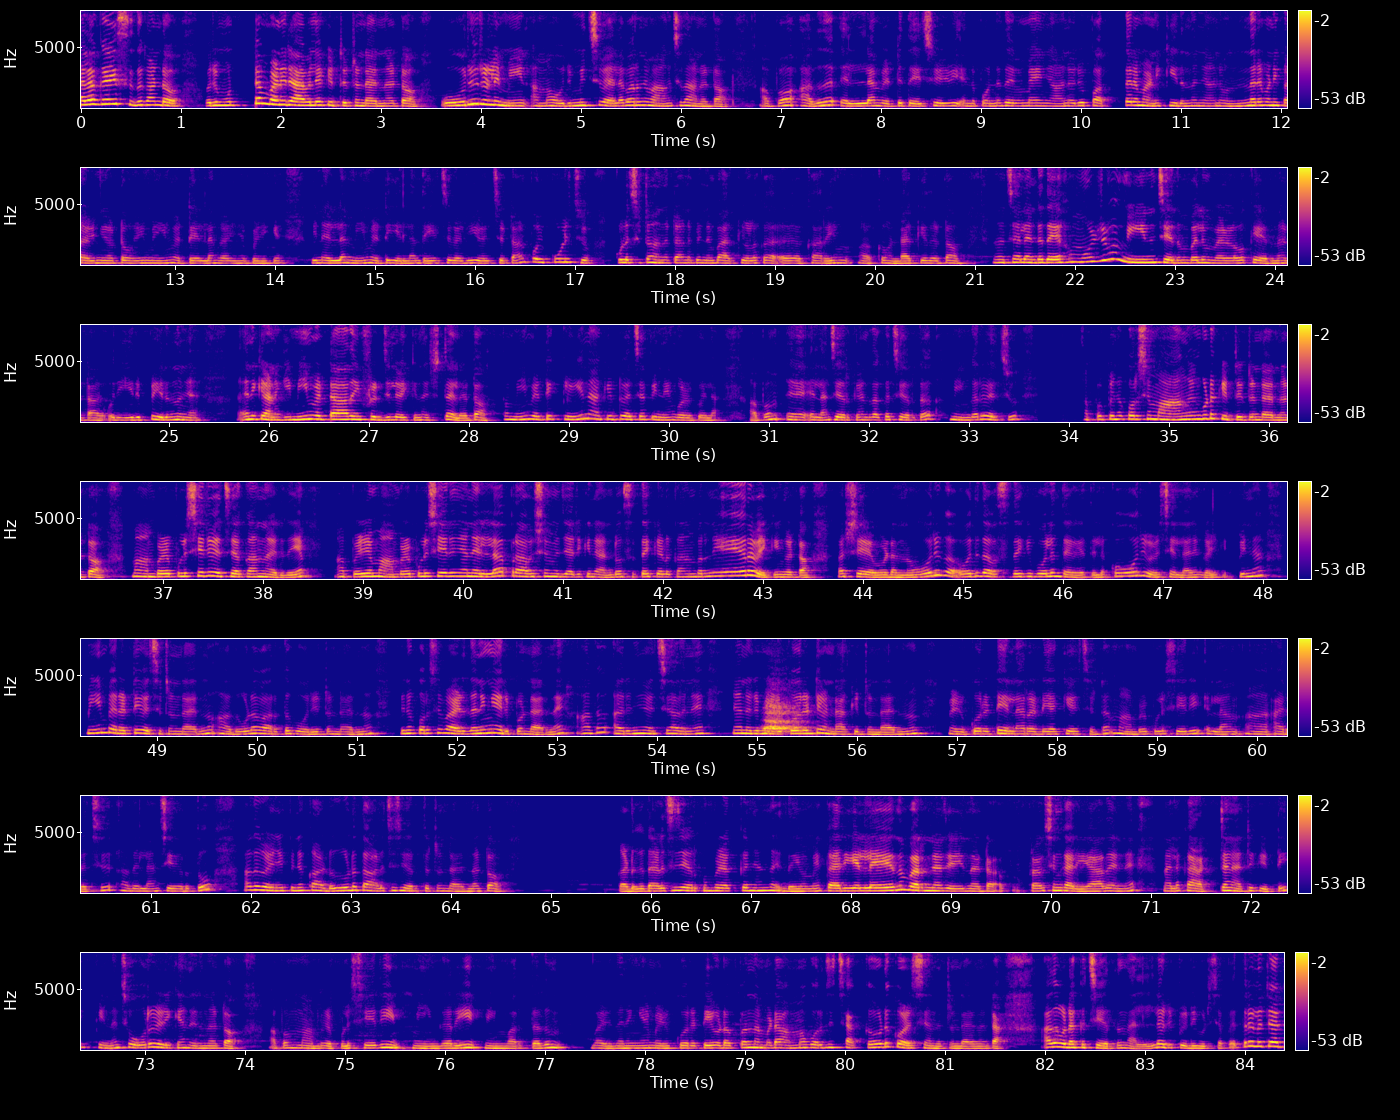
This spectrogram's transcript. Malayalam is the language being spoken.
ഹലോ ഗൈസ് ഇത് കണ്ടോ? ഒരു മുട്ടൻ പണി രാവിലെ കിട്ടിയിട്ടുണ്ടായിരുന്നു കേട്ടോ. ഒരു ഉരുളി മീൻ അമ്മ ഒരുമിച്ച് വില പറഞ്ഞ് വാങ്ങിച്ചതാണ് കേട്ടോ. അപ്പോൾ അത് എല്ലാം വെട്ടി തേച്ച് കഴുകി എന്റെ പൊന്ന ദൈവമേ ഞാനൊരു പത്തര മണിക്ക് ഇരുന്ന് ഞാൻ ഒന്നര മണി കഴിഞ്ഞു കേട്ടോ ഈ മീൻ വെട്ടി എല്ലാം കഴിഞ്ഞപ്പോഴേക്കും. പിന്നെ എല്ലാം മീൻ വെട്ടി എല്ലാം തേച്ച് കഴുകി വെച്ചിട്ടാണ് പോയി കുളിച്ചു. കുളിച്ചിട്ട് വന്നിട്ടാണ് പിന്നെ ബാക്കിയുള്ള കറിയും ഒക്കെ ഉണ്ടാക്കിയത് കേട്ടോ. എന്ന് വെച്ചാൽ എന്റെ ദേഹം മുഴുവൻ മീനും ചെതുമ്പലും വെള്ളമൊക്കെ ആയിരുന്നു കേട്ടോ. ഒരു ഇരിപ്പ് ഇരുന്ന് ഞാൻ. എനിക്കാണെങ്കിൽ മീൻ വെട്ടാതെ ഈ ഫ്രിഡ്ജിൽ വെക്കുന്ന ഇഷ്ടമല്ല കേട്ടോ. അപ്പോൾ മീൻ വെട്ടി ക്ലീൻ ആക്കിയിട്ട് വെച്ചാൽ പിന്നെയും കുഴപ്പമില്ല. അപ്പം എല്ലാം ചേർക്കേണ്ടതൊക്കെ ചേർത്ത് മീൻകറി വെച്ചു. അപ്പോൾ പിന്നെ കുറച്ച് മാങ്ങയും കൂടെ കിട്ടിയിട്ടുണ്ടായിരുന്നു കേട്ടോ. മാമ്പഴ പുളിശ്ശേരി വെച്ചേക്കാമെന്ന് കരുതിയേ അപ്പോഴേ മാമ്പഴ പുളിശ്ശേരി ഞാൻ എല്ലാ പ്രാവശ്യം വിചാരിക്കും രണ്ട് ദിവസത്തേക്ക് എടുക്കാമെന്ന് പറഞ്ഞ് ഏറെ വെക്കും കേട്ടോ. പക്ഷേ എവിടെ നിന്ന് ഒരു ഒരു ദിവസത്തേക്ക് പോലും തികയത്തില്ല. കോരി ഒഴിച്ച് എല്ലാവരും കഴിക്കും. പിന്നെ മീൻ പുരട്ടി വെച്ചിട്ടുണ്ടായിരുന്നു. അതുകൂടെ വറുത്ത് കോരിയിട്ടുണ്ടായിരുന്നു. പിന്നെ കുറച്ച് വഴുതനങ്ങ ഇരിപ്പുണ്ടായിരുന്നേ അത് അരിഞ്ഞ് വെച്ച് അതിനെ ഞാനൊരു മെഴുക്കുരട്ടി ഉണ്ടാക്കിയിട്ടുണ്ടായിരുന്നു. മെഴുക്കുരട്ടി എല്ലാം റെഡിയാക്കി വെച്ചിട്ട് മാമ്പഴ പുളിശ്ശേരി എല്ലാം അരച്ച് അതെല്ലാം ചേർത്തു. അത് കഴിഞ്ഞ് പിന്നെ കടുകൂടെ താളിച്ച് ചേർത്തിട്ടുണ്ടായിരുന്നു കേട്ടോ. കടുക് തളിച്ച് ചേർക്കുമ്പോഴൊക്കെ ഞാൻ ദൈവമേ കരിയല്ലേ എന്ന് പറഞ്ഞാൽ ചെയ്യുന്നത് കേട്ടോ പ്രാവശ്യം കരിയാതെ തന്നെ നല്ല കറക്റ്റായിട്ട് കിട്ടി. പിന്നെ ചോറ് കഴിക്കാൻ തരുന്ന കേട്ടോ അപ്പം മാമ്പഴപ്പുളിശ്ശേരിയും മീൻകറിയും മീൻ വറുത്തതും വഴുതനങ്ങ മെഴുക്കുരട്ടിയോടൊപ്പം നമ്മുടെ അമ്മ കുറച്ച് ചക്ക കൂടി കുഴച്ച് തന്നിട്ടുണ്ടായിരുന്നു കേട്ടോ അതുകൂടെ ഒക്കെ ചേർത്ത് നല്ലൊരു പിടി പിടിച്ചു. അപ്പോൾ എത്ര ടാറ്റ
